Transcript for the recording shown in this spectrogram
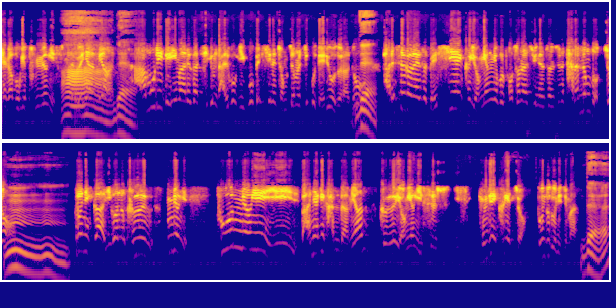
제가 보기엔 분명히 있습니다. 아, 왜냐하면 네. 아무리 네이마르가 지금 날고기고 메시는 정점을 찍고 내려오더라도 네. 바르셀로나에서 메시의 그 영향력을 벗어날 수 있는 선수는 단 한 명도 없죠. 음, 음. 그러니까 이거는 그 분명히 분명히 이 만약에 간다면 그 영향이 있을 수 있- 굉장히 크겠죠. 돈도 돈이지만. 네.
